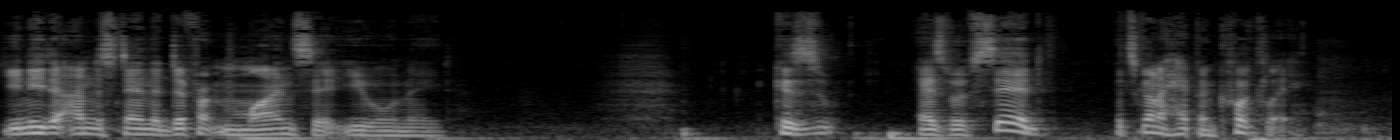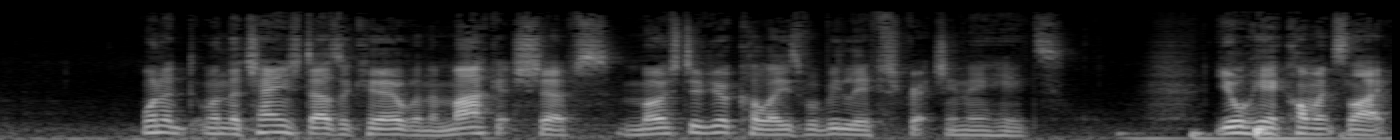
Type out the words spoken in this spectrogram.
you need to understand the different mindset you will need. Because, as we've said, it's going to happen quickly. When, it, when the change does occur, when the market shifts, most of your colleagues will be left scratching their heads. You'll hear comments like,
